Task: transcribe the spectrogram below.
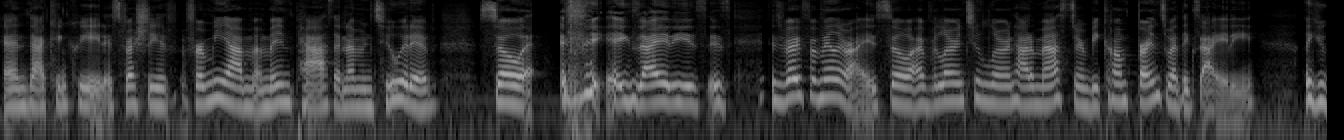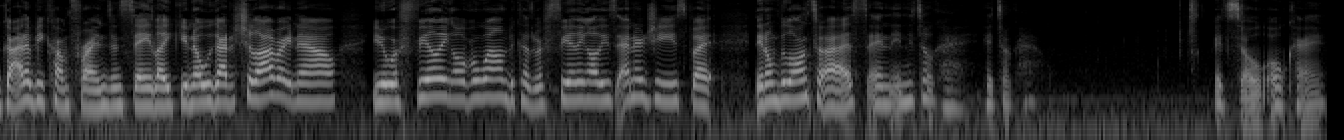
and that can create especially if, for me I'm an empath and I'm intuitive so anxiety is, is is very familiarized. So I've learned to learn how to master and become friends with anxiety. Like you got to become friends and say like you know we got to chill out right now. You know we're feeling overwhelmed because we're feeling all these energies but they don't belong to us and and it's okay. It's okay it's so okay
